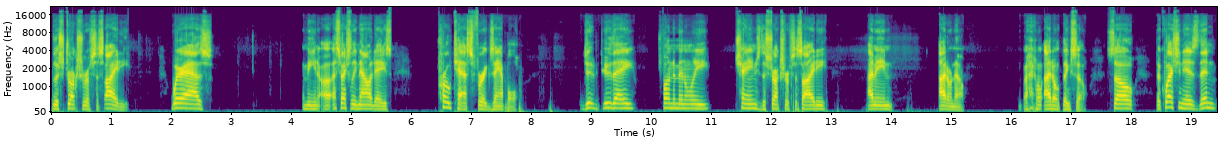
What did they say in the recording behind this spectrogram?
the structure of society. Whereas, I mean, uh, especially nowadays, protests, for example, do do they fundamentally change the structure of society? I mean, I don't know. I don't. I don't think so. So the question is, then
